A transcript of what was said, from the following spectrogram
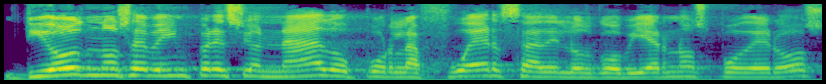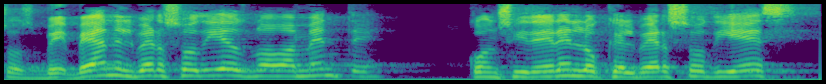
Dios no se ve impresionado por la fuerza de los gobiernos poderosos. Vean el verso 10 nuevamente. Consideren lo que el verso 10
